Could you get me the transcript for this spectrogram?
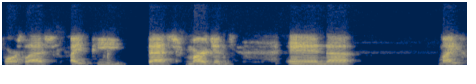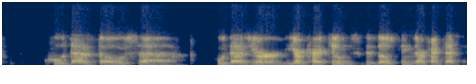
forward slash IP dash margins. And uh, Mike, who does those? Uh, who does your your cartoons? Because those things are fantastic.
